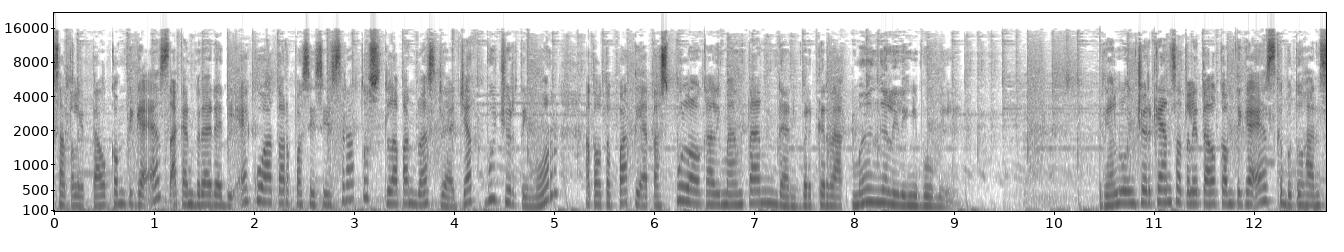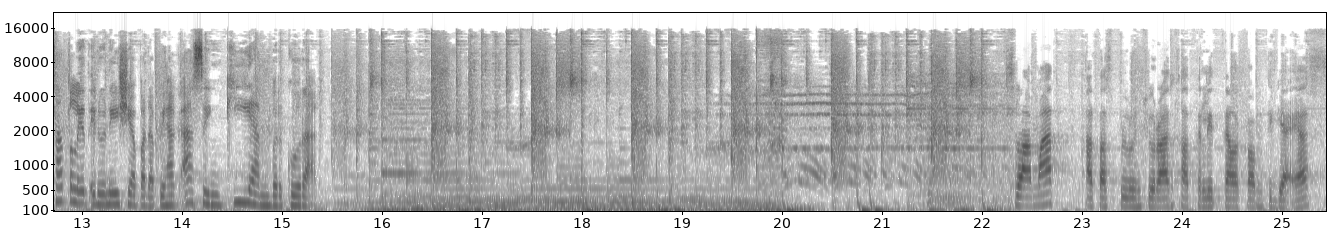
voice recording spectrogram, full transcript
Satelit Telkom 3S akan berada di ekuator posisi 118 derajat bujur timur atau tepat di atas Pulau Kalimantan dan bergerak mengelilingi bumi. Dengan meluncurkan satelit Telkom 3S, kebutuhan satelit Indonesia pada pihak asing kian berkurang. Selamat atas peluncuran satelit Telkom 3S.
